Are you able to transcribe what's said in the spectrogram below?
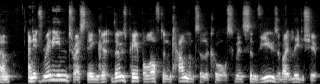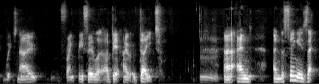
Um, and it's really interesting. Those people often come to the course with some views about leadership, which now, frankly, feel a bit out of date. Mm. Uh, and and the thing is that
